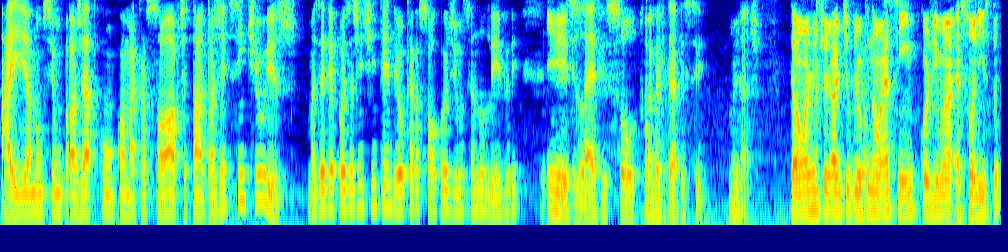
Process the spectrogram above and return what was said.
aí anuncia um projeto com, com a Microsoft e tal. Então a gente sentiu isso. Mas aí depois a gente entendeu que era só o Kojima sendo livre, e leve e solto, como É. ele deve ser. verdade. Então a gente, a gente viu Entendeu? que não é assim. Kojima é sonista.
